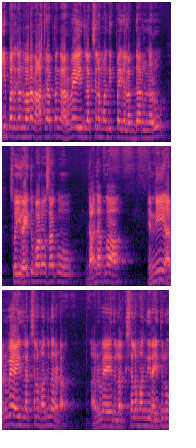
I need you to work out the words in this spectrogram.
ఈ పథకం ద్వారా రాష్ట్ర వ్యాప్తంగా అరవై ఐదు లక్షల మందికి పైగా లబ్ధిదారులు ఉన్నారు. సో ఈ రైతు భరోసాకు దాదాపుగా ఎన్ని? అరవై ఐదు లక్షల మంది ఉన్నారట. అరవై ఐదు లక్షల మంది రైతులు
